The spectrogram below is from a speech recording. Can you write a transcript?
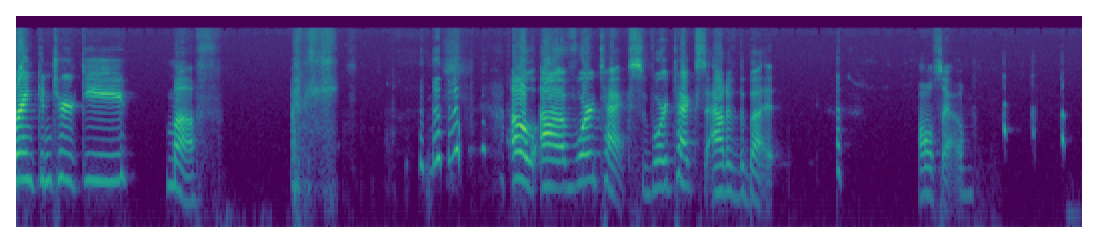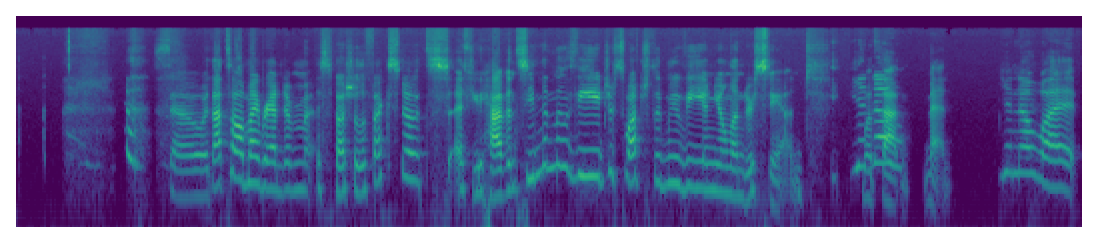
Franken turkey, muff. oh, uh, vortex, vortex out of the butt. Also. So that's all my random special effects notes. If you haven't seen the movie, just watch the movie and you'll understand You what know, that meant. You know what?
